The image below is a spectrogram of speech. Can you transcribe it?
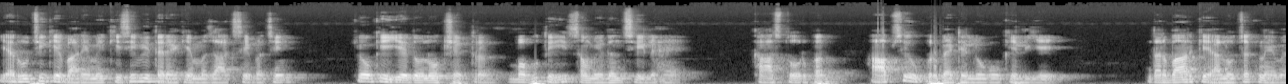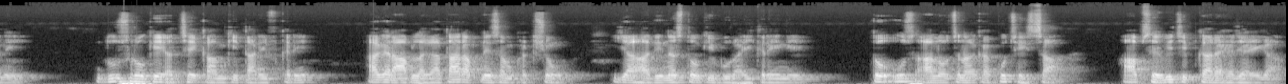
या रुचि के बारे में किसी भी तरह के मज़ाक से बचें, क्योंकि ये दोनों क्षेत्र बहुत ही संवेदनशील हैं खास तौर पर आपसे ऊपर बैठे लोगों के लिए। दरबार के आलोचक न बने, दूसरों के अच्छे काम की तारीफ़ करें। अगर आप लगातार अपने समकक्षों या अधीनस्थों की बुराई करेंगे तो उस आलोचना का कुछ हिस्सा आपसे भी चिपका रह जाएगा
